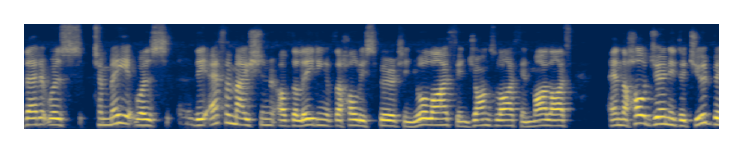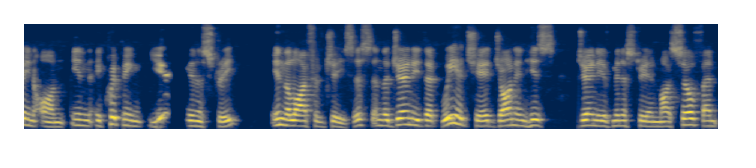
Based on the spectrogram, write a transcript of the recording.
that it was, to me, it was the affirmation of the leading of the Holy Spirit in your life, in John's life, in my life, and the whole journey that you'd been on in equipping youth ministry in the life of Jesus, and the journey that we had shared, John in his journey of ministry, and myself, and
